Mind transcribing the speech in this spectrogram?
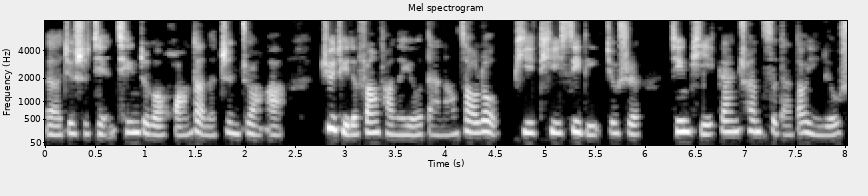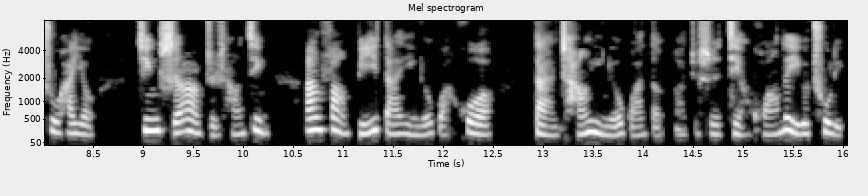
呃，就是减轻这个黄疸的症状啊。具体的方法呢，有胆囊造瘘 （PTCD），就是经皮肝穿刺胆道引流术，还有经十二指肠镜安放鼻胆引流管或胆肠引流管等啊，就是减黄的一个处理。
